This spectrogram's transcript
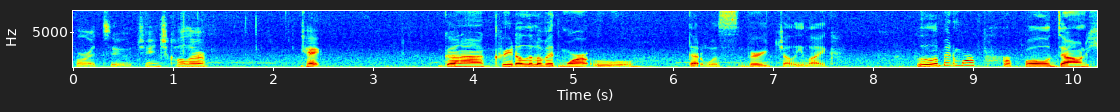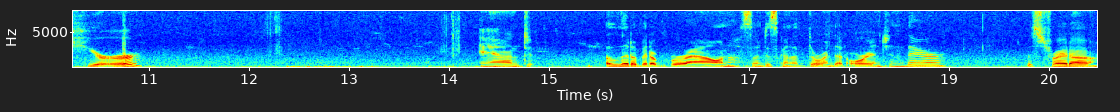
for it to change color. Okay. Gonna create a little bit more. Ooh, that was very jelly-like. A little bit more purple down here. And a little bit of brown. So I'm just gonna throw in that orange in there. Let's try to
